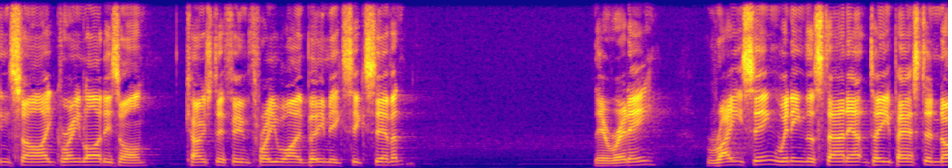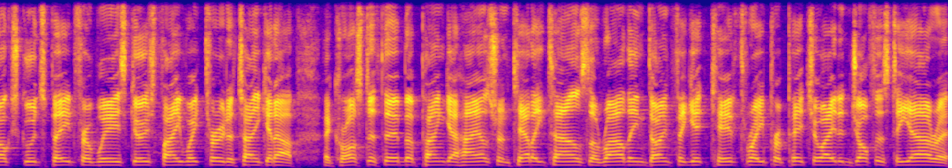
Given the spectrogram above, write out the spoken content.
inside. Green light is on. Coast FM 3YB mix 6 7. They're ready. Racing, winning the start out deep. Aston Knox, good speed from Where's Goose. Favourite through to take it up. Across to third, Mapunga Hales from Tally Tales. The rail then don't forget Kev. Three, Perpetuate and Joffers Tiara.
